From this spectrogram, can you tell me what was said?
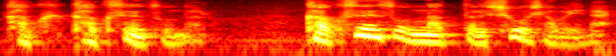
核核戦争になる。核戦争になったら勝者はいない。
